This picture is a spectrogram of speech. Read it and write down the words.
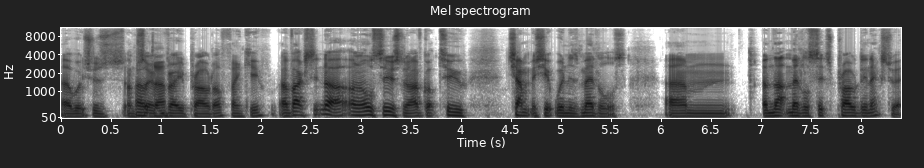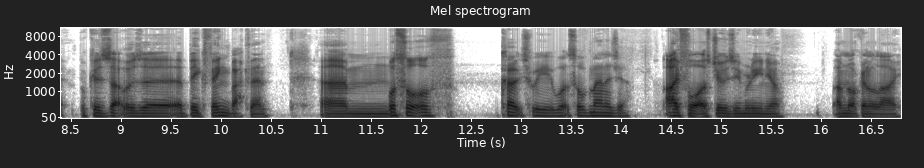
Uh, which was I'm Well something I'm very proud of. Thank you. I've actually no, on all seriousness, I've got two championship winners medals, um, and that medal sits proudly next to it because that was a, a big thing back then. Um, What sort of coach were you? What sort of manager? I thought I was Jose Mourinho. I'm not going to lie.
